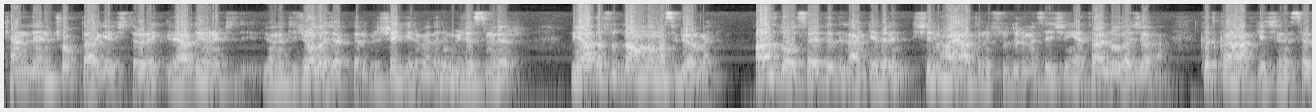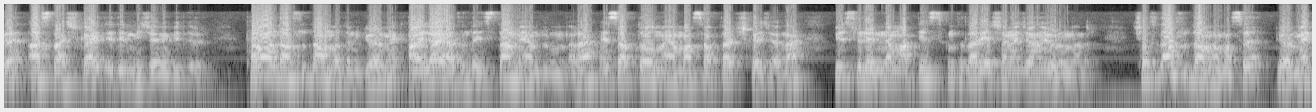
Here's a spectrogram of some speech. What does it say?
kendilerini çok daha geliştirerek ileride yönetici, olacakları bir şey girmelerinin müjdesini verir. Rüyada su damlaması görmek. Az da olsa elde edilen gelirin kişinin hayatını sürdürmesi için yeterli olacağına, kıt kanaat geçinirse de asla şikayet edilmeyeceğini bildirir. Tavandan su damladığını görmek aile hayatında istenmeyen durumlara, hesapta olmayan masraflar çıkacağına, bir süreliğine maddi sıkıntılar yaşanacağına yorumlanır. Çatıdan su damlaması görmek,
